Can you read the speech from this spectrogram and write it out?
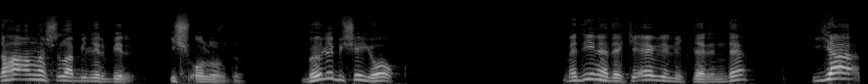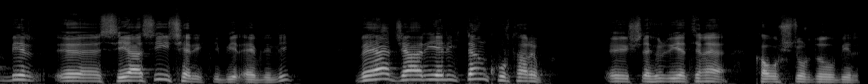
daha anlaşılabilir bir iş olurdu. Böyle bir şey yok. Medine'deki evliliklerinde ya bir e, siyasi içerikli bir evlilik veya cariyelikten kurtarıp e, işte hürriyetine kavuşturduğu bir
